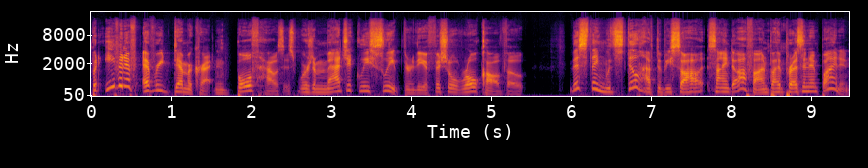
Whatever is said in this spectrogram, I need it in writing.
But even if every Democrat in both houses were to magically sleep through the official roll call vote, this thing would still have to be saw, signed off on by President Biden.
